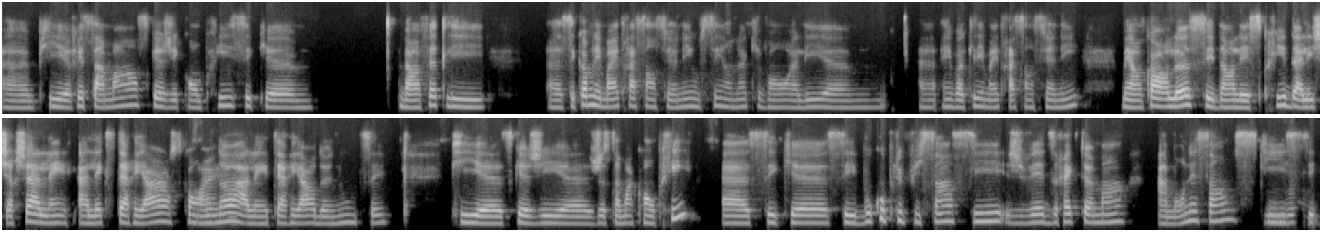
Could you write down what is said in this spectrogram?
Euh, puis récemment, ce que j'ai compris, c'est que, ben, en fait, les, euh, c'est comme les maîtres ascensionnés aussi. Il y en a qui vont aller euh, invoquer les maîtres ascensionnés. Mais encore là, c'est dans l'esprit d'aller chercher à l'extérieur ce qu'on a à l'intérieur de nous, tu sais. Puis ce que j'ai justement compris, c'est que c'est beaucoup plus puissant si je vais directement à mon essence, qui mmh sait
